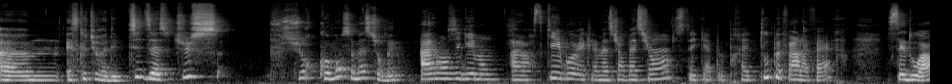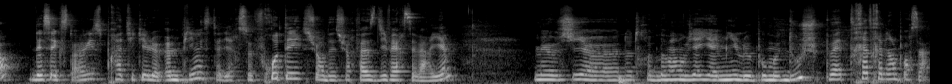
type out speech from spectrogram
euh, est-ce que tu aurais des petites astuces sur comment se masturber Allons-y gaiement. Alors, ce qui est beau avec la masturbation, c'est qu'à peu près tout peut faire l'affaire. Ses doigts, des sextoys, pratiquer le humping, c'est-à-dire se frotter sur des surfaces diverses et variées. Mais aussi, euh, notre bon vieil ami, le pommeau de douche, peut être très très bien pour ça.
